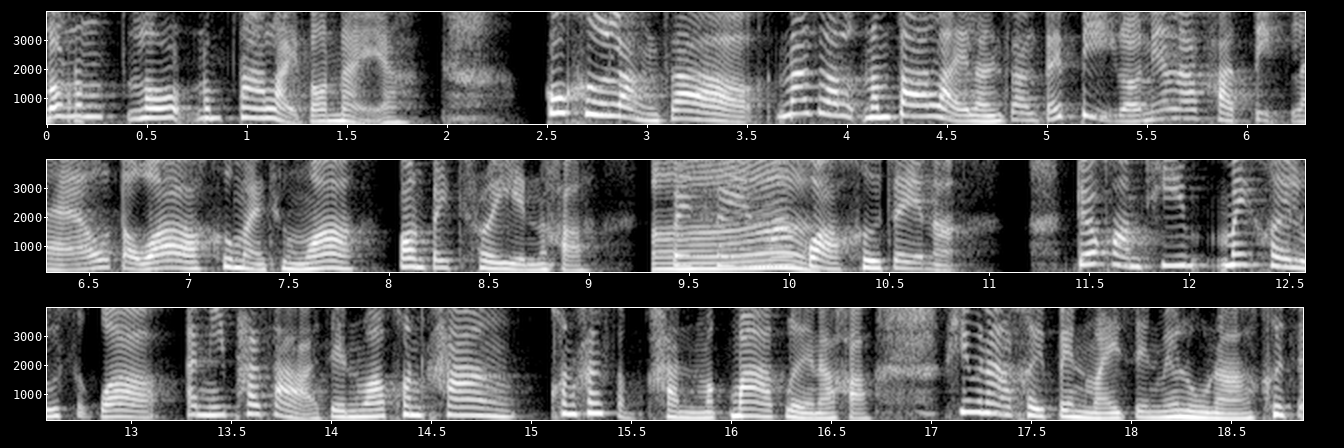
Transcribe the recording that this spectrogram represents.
แล้วแล้วค่ะน้ำแล้วน้ำตาไหลตอนไหนอะก็คือหลังจากน่าจะน้ำตาไหลหลังจากได้ปีกแล้วเนี่ยแหละค่ะติดแล้ว แต่ว่าคือหมายถึงว่าตอนไปเทรนค่ะ ไปเทรนมากกว่าคือเจนอะ ด้วยความที่ไม่เคยรู้สึกว่า อันนี้ภาษาเจนว่าค่อนข้างค่อนข้างสำคัญมาก ๆเลยนะคะ พี่มนาเคยเป็นไหมเจนไม่รู้นะ คือเจ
